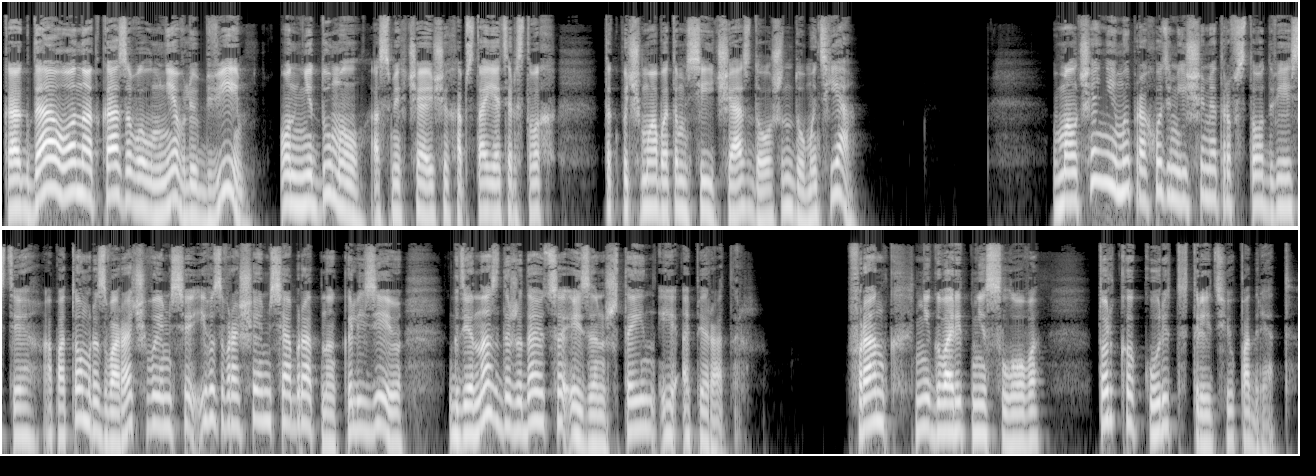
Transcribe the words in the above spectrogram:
Когда он отказывал мне в любви, он не думал о смягчающих обстоятельствах. Так почему об этом сейчас должен думать я? В молчании мы проходим еще метров сто-двести, а потом разворачиваемся и возвращаемся обратно к Колизею, где нас дожидаются Эйзенштейн и оператор. Франк не говорит ни слова, только курит третью подряд.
